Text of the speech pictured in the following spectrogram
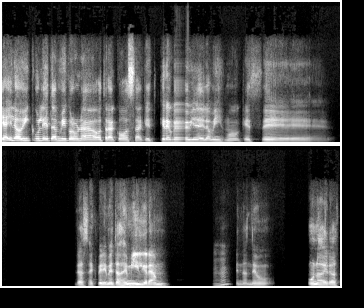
Y ahí lo vinculé también con una otra cosa que creo que viene de lo mismo, que es eh, los experimentos de Milgram, en donde uno de los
